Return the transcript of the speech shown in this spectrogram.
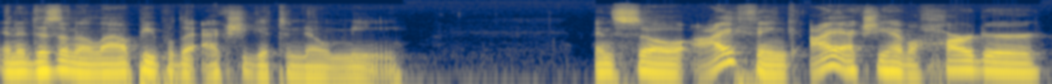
and it doesn't allow people to actually get to know me and so I think I actually have a harder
